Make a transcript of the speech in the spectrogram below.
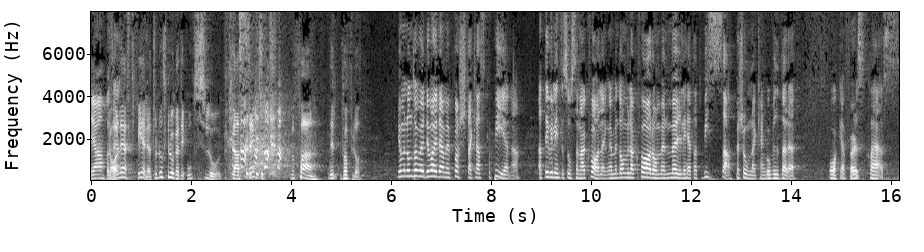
Ja, Jag har läst fel. Jag trodde de skulle åka till Oslo. Klass 6. Vad fan? Det, vad, förlåt. Jo, men de tog, det var ju det där med första klasskupéerna. Att det vill inte sossarna ha kvar längre, men de vill ha kvar dem med en möjlighet att vissa personer kan gå vidare och åka first class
